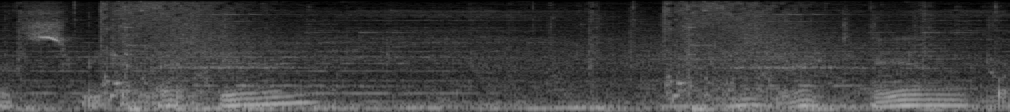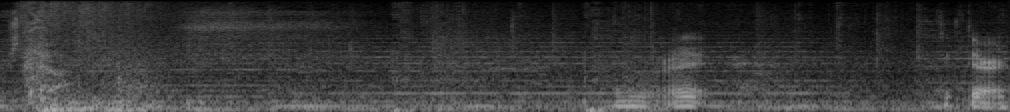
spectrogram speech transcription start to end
Let's regen that here. Alright, and torch that. Alright. I think they're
